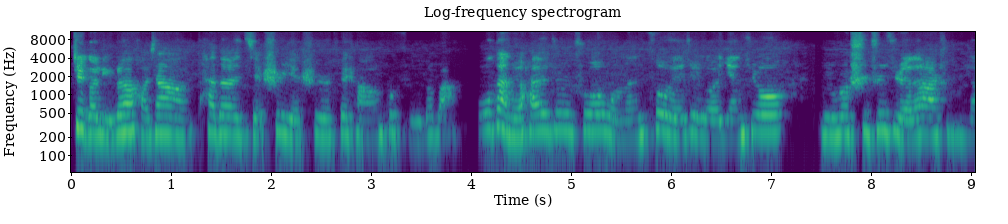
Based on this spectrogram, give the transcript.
这个理论好像它的解释也是非常不足的吧。我感觉还有就是说，我们作为这个研究，比如说视知觉的啊什么的，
